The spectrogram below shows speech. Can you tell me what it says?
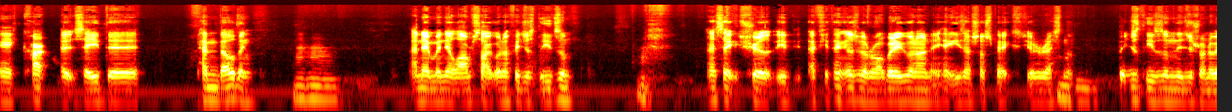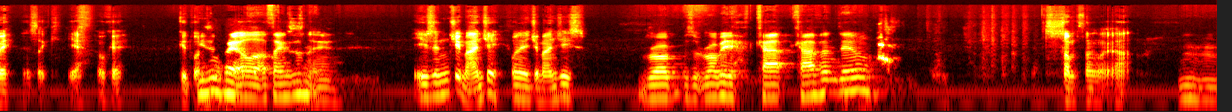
uh, Kurt outside the Pym building, mm-hmm. and then when the alarm starts going off, he just leaves them. It's like sure, if you think there's a robbery going on, and you think he's a suspect, you're arresting them. Mm-hmm. But he just leaves them, they just run away. It's like, yeah, okay, good one. he's in quite a lot of things, isn't he? He's in Jumanji, one of the Jumanjis, Rob, is it Robbie Ca- Cavendale? something like that. Mm-hmm.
